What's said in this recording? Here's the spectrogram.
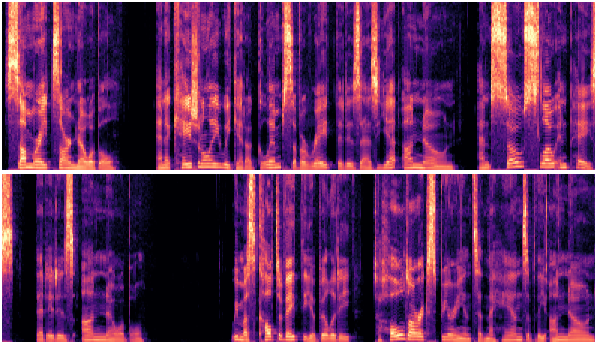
Some rates are knowable, and occasionally we get a glimpse of a rate that is as yet unknown and so slow in pace that it is unknowable. We must cultivate the ability to hold our experience in the hands of the unknown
